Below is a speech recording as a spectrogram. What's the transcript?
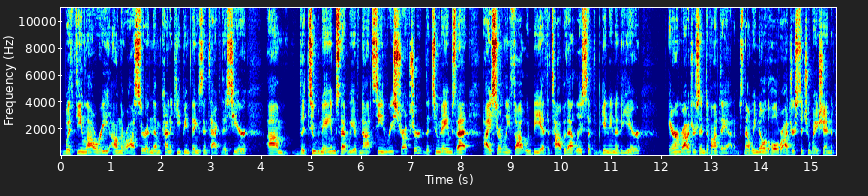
with Dean Lowry on the roster and them kind of keeping things intact this year. Um, the two names that we have not seen restructure, the two names that I certainly thought would be at the top of that list at the beginning of the year, Aaron Rodgers and Davante Adams. Now we know the whole Rodgers situation.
